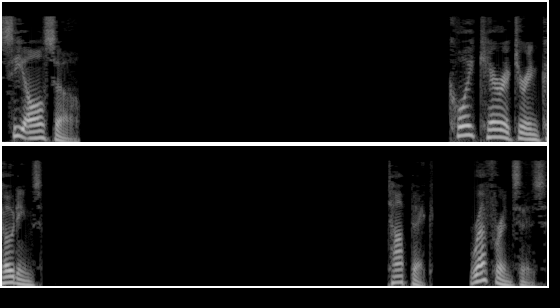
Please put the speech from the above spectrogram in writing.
See also KOI character encodings References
